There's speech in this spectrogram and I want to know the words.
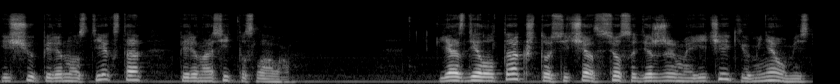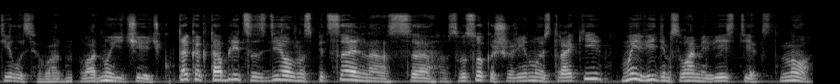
ищу перенос текста, переносить по словам. Я сделал так, что сейчас все содержимое ячейки у меня уместилось в одну, в одну ячеечку. Так как таблица сделана специально с, с высокой шириной строки, мы видим с вами весь текст. Но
